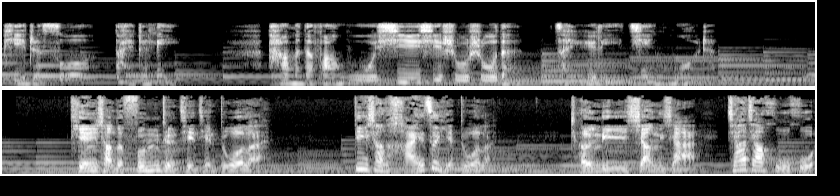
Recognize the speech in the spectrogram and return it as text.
披着蓑，戴着笠。他们的房屋稀稀疏疏的，在雨里静默。天上的风筝渐渐多了，地上的孩子也多了。城里乡下。家家户户、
